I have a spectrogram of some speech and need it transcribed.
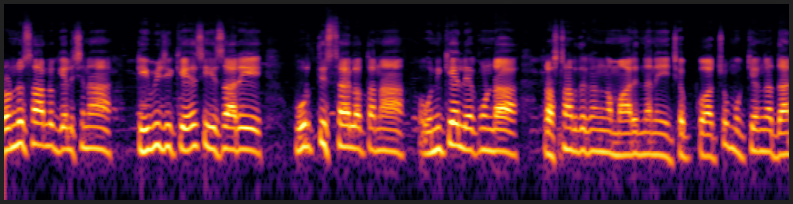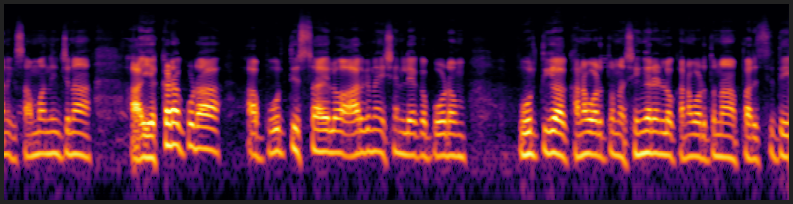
రెండుసార్లు గెలిచిన టీబీజీ కేసు ఈసారి పూర్తి స్థాయిలో తన ఉనికే లేకుండా ప్రశ్నార్థకంగా మారిందని చెప్పుకోవచ్చు. ముఖ్యంగా దానికి సంబంధించిన ఎక్కడ కూడా ఆ పూర్తి స్థాయిలో ఆర్గనైజేషన్ లేకపోవడం పూర్తిగా కనబడుతున్న సింగరేణిలో కనబడుతున్న పరిస్థితి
